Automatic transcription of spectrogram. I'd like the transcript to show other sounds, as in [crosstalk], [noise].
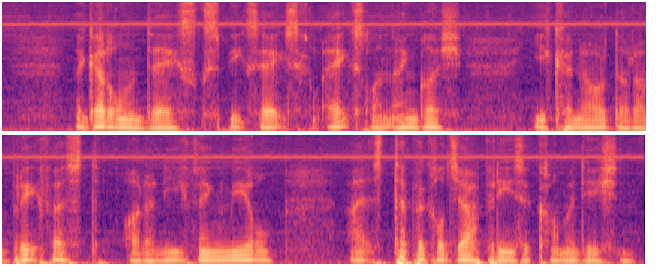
The girl on the desk speaks ex excellent English. You can order a breakfast or an evening meal and it's typical Japanese accommodation.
